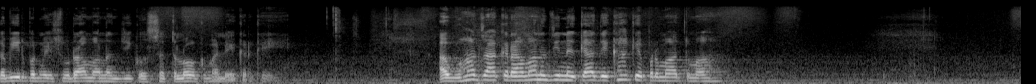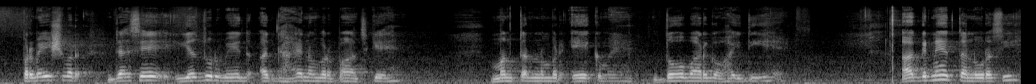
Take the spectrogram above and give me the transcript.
कबीर परमेश्वर रामानंद जी को सतलोक में लेकर गए। अब वहाँ जाकर रामानंद जी ने क्या देखा कि परमात्मा परमेश्वर जैसे यजुर्वेद अध्याय नंबर पाँच के मंत्र नंबर एक में दो बार गवाही दी है। अग्नि तनुरसी,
